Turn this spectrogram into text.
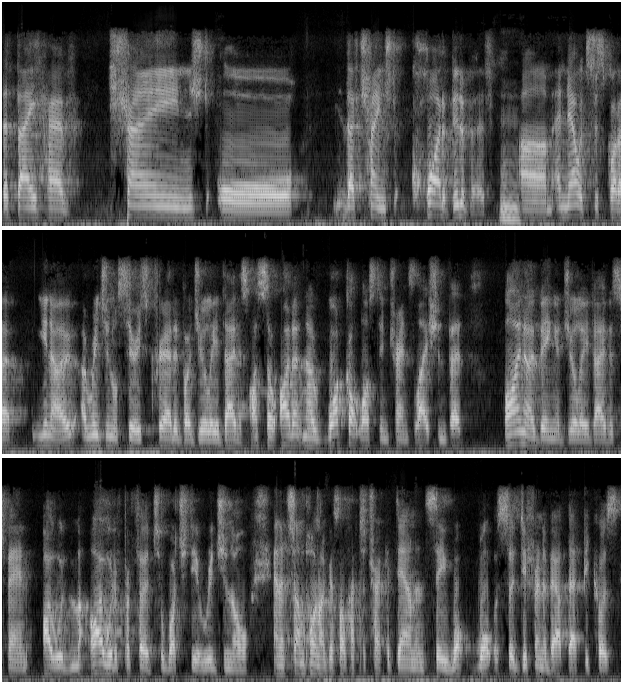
that they have changed or they've changed quite a bit of it, um, and now it's just got a you know original series created by Julia Davis. I so I don't know what got lost in translation, but I know being a Julia Davis fan, I would I would have preferred to watch the original, and at some point I guess I'll have to track it down and see what what was so different about that because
